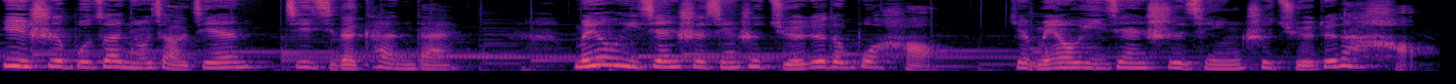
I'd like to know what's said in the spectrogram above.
遇事不钻牛角尖，积极的看待。没有一件事情是绝对的不好，也没有一件事情是绝对的好。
